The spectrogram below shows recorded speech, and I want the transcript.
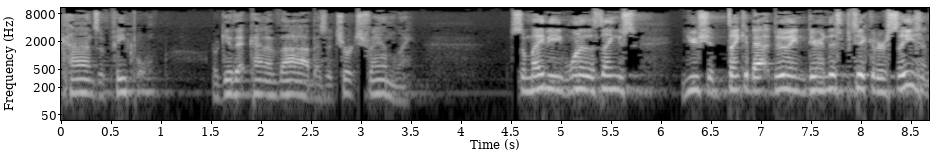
kinds of people or give that kind of vibe as a church family. So maybe one of the things you should think about doing during this particular season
